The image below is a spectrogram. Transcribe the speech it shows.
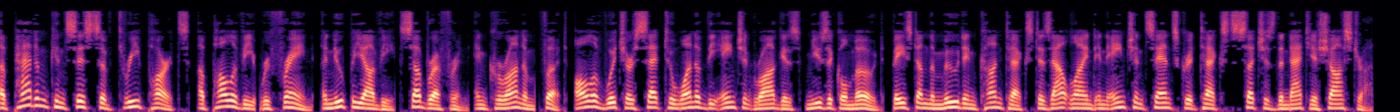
A padam consists of three parts, a pallavi refrain, subrefrain and charanam foot, all of which are set to one of the ancient ragas musical mode, based on the mood and context as outlined in ancient Sanskrit texts such as the Natya Shastra.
